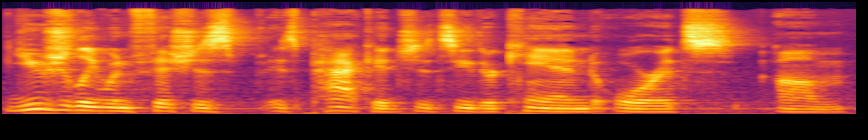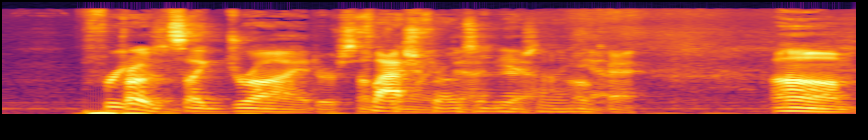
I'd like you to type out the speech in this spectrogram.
usually when fish is is packaged, it's either canned or it's um, free. Frozen. It's like dried or something. Flash like frozen that. or yeah. something, yeah. Okay. Um,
